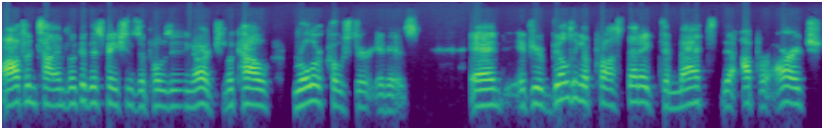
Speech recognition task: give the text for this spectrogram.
oftentimes look at this patient's opposing arch. Look how roller coaster it is. And if you're building a prosthetic to match the upper arch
